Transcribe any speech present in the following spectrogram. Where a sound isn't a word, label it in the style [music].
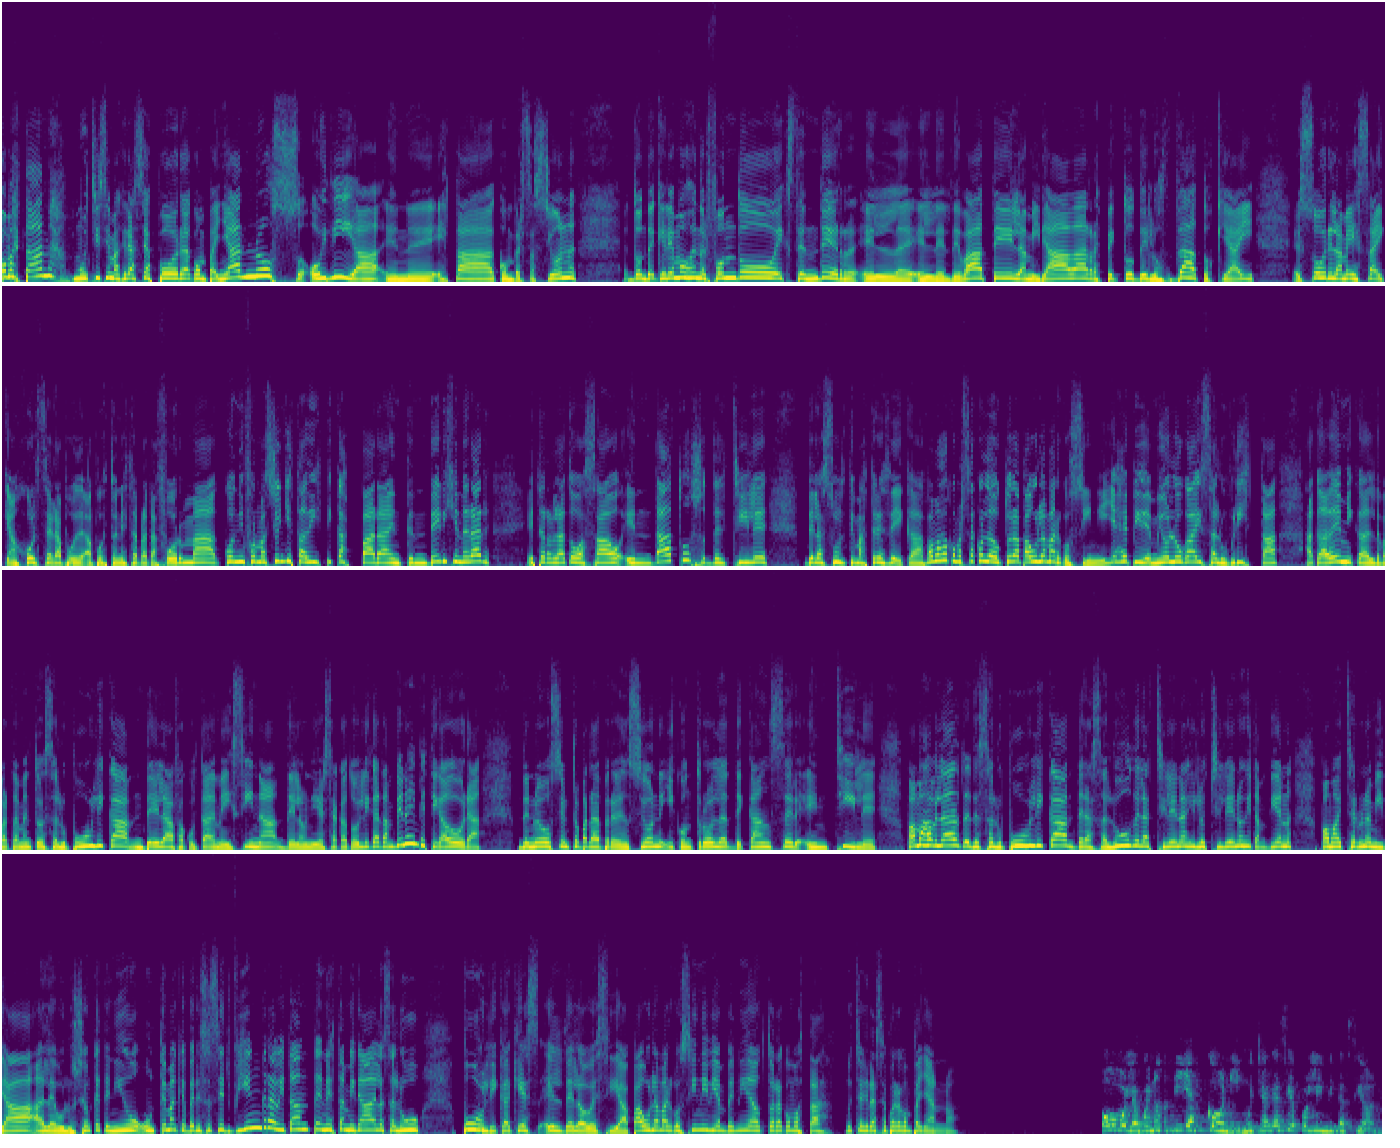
¿Cómo están? Muchísimas gracias por acompañarnos hoy día en eh, esta conversación donde queremos en el fondo extender el, debate, la mirada respecto de los datos que hay eh, sobre la mesa y que Anholzer ha, puesto en esta plataforma con información y estadísticas para entender y generar este relato basado en datos del Chile de las últimas tres décadas. Vamos a conversar con la doctora Paula Margosini. Ella es epidemióloga y salubrista, académica del Departamento de Salud Pública de la Facultad de Medicina Medicina de la Universidad Católica, también es investigadora del nuevo Centro para la Prevención y Control de Cáncer en Chile. Vamos a hablar de, salud pública, de la salud de las chilenas y los chilenos y también vamos a echar una mirada a la evolución que ha tenido un tema que parece ser bien gravitante en esta mirada de la salud pública, que es el de la obesidad. Paula Margosini, bienvenida doctora, ¿cómo estás? Muchas gracias por acompañarnos. Hola, buenos días, Connie. Muchas gracias por la invitación.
